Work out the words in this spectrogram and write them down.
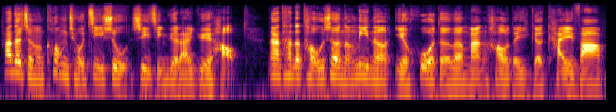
他的整个控球技术是已经越来越好。那他的投射能力呢，也获得了蛮好的一个开发。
